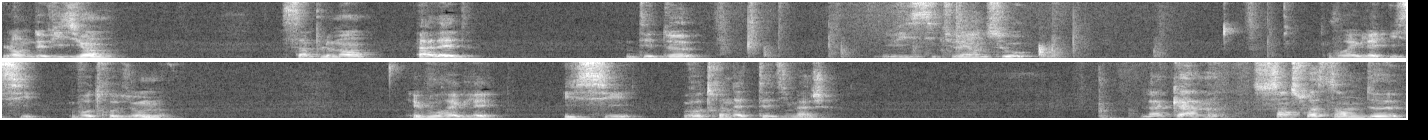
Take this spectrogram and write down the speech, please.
l'angle de vision simplement à l'aide des deux vis situées en dessous. Vous réglez ici votre zoom et vous réglez ici votre netteté d'image. La cam 162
